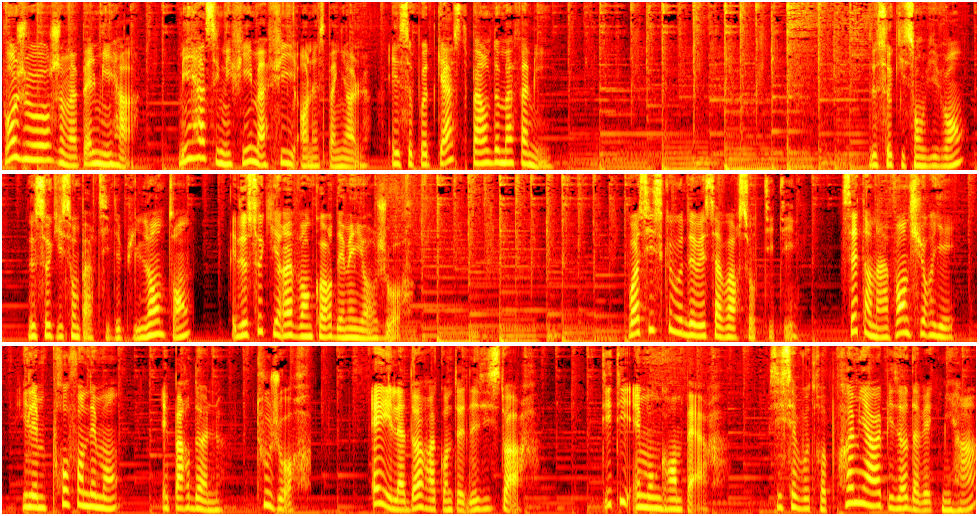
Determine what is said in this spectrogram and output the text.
Bonjour, je m'appelle Miha. Miha signifie ma fille en espagnol, et ce podcast parle de ma famille. De ceux qui sont vivants, de ceux qui sont partis depuis longtemps, et de ceux qui rêvent encore des meilleurs jours. Voici ce que vous devez savoir sur Titi. C'est un aventurier. Il aime profondément et pardonne, toujours. Et il adore raconter des histoires. Titi est mon grand-père. Si c'est votre premier épisode avec Miha,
